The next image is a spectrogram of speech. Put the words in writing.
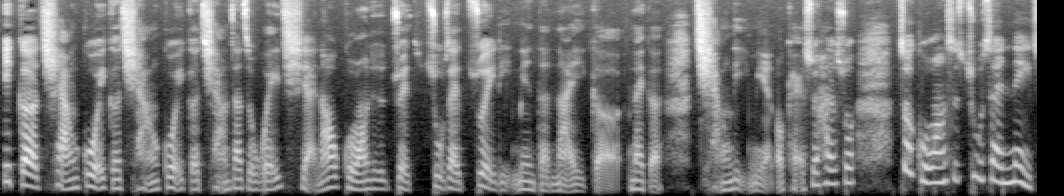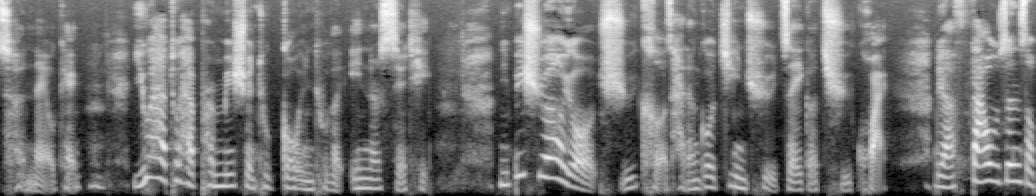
一个墙过一个墙过一个墙这样子围起来，然后国王就是最住在最里面的那一个那个墙里面，OK，所以他就说，这国王是住在内城呢，OK，You have to have permission to go into the inner city，你必须要有许可才能够进去这个区块。There are thousands of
